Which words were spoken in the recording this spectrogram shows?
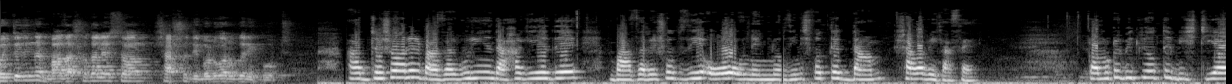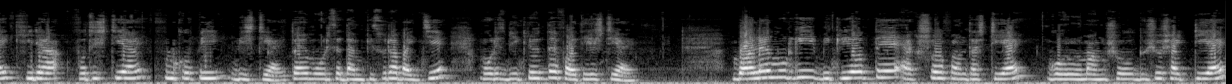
প্রত্যেকদিনের বাজার সদালে সন শাশ্বতী বড়ুয়ার রিপোর্ট। আদ্য শহরের বাজার ঘুরিয়ে দেখা গিয়ে যে বাজারে সবজি ও অন্যান্য জিনিসপত্রের দাম স্বাভাবিক আছে। টমেটো বিক্রি হতে বিশ টিয়ায়, ক্ষীরা পঁচিশ টিয়ায়, ফুলকপি বিশ টিয়ায়। তবে মরিচের দাম কিছুটা বাড়ছে, মরিচ বিক্রি হতে পঁয়ত্রিশ টিয়ায়। ব্রয়লার মুরগি বিক্রি হতে একশো পঞ্চাশ টিয়ায়, গরুর মাংস দুশো ষাট টিয়ায়,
